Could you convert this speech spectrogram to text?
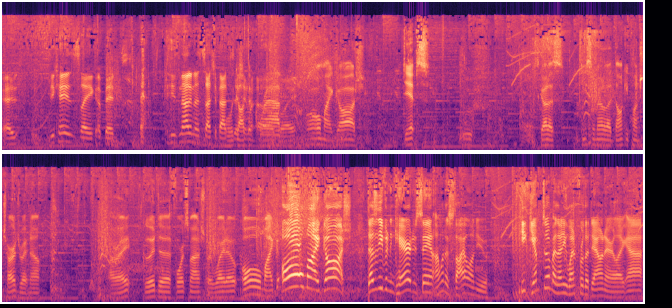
Uh, DK is like a bit. He's not in a, such a bad Oh, we position. got the Oh, grab. boy. Oh my gosh. Dips. Oof. He's got us a decent amount of that donkey punch charge right now. All right. Good uh, forward smash by Whiteout. Oh my go- Oh my gosh! Doesn't even care, just saying, I'm going to style on you. He gimped him and then he went for the down air. Like, ah.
